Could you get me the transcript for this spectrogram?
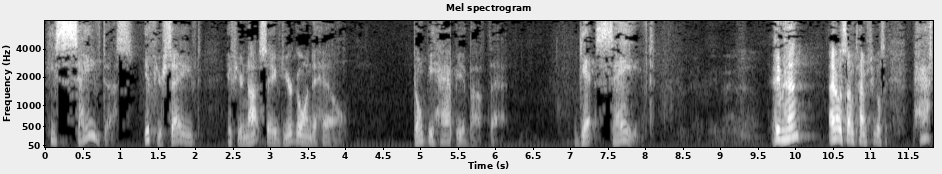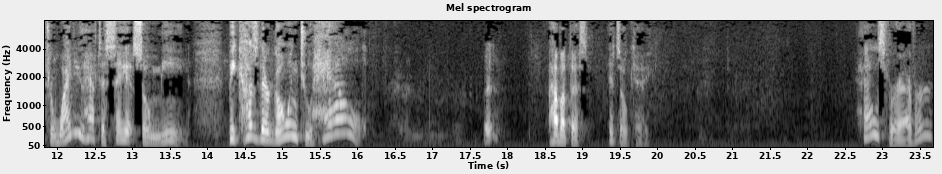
He saved us. If you're saved, if you're not saved, you're going to hell. Don't be happy about that. Get saved. Amen? Amen? I know sometimes people say, Pastor, why do you have to say it so mean? Because they're going to hell. How about this? It's okay. Hell's forever.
